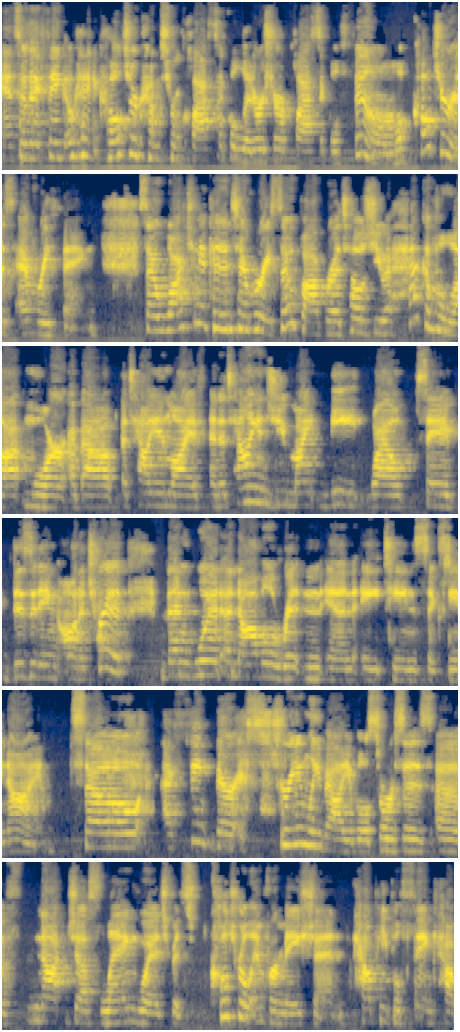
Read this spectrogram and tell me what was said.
And so they think okay culture comes from classical literature classical film. Well culture is everything. So watching a contemporary soap opera tells you a heck of a lot more about italian life and italians you might meet while say visiting on a trip than would a novel written in 1869 so I think they're extremely valuable sources of not just language, but cultural information, how people think, how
